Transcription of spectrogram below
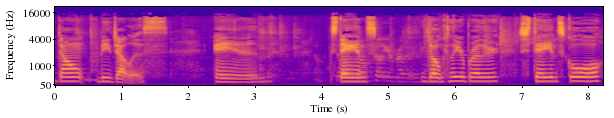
don't be jealous and stay in kill your brother. don't kill your brother. Stay in school.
